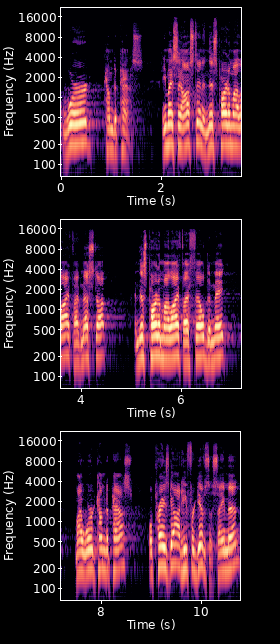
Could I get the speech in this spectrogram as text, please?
word come to pass. You might say, Austin, in this part of my life, I've messed up. In this part of my life, I failed to make my word come to pass. Well, praise God, He forgives us. Amen.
